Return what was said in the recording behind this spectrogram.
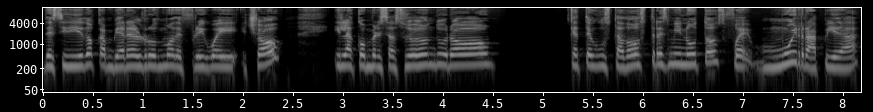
decidido cambiar el ritmo de Freeway Show y la conversación duró, ¿qué te gusta? Dos, tres minutos, fue muy rápida.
